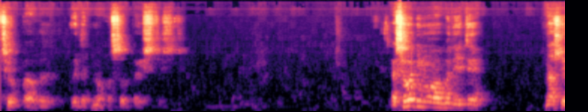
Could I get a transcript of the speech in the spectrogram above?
цю е, видатну особистість. А сьогодні мова буде йти в нашій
